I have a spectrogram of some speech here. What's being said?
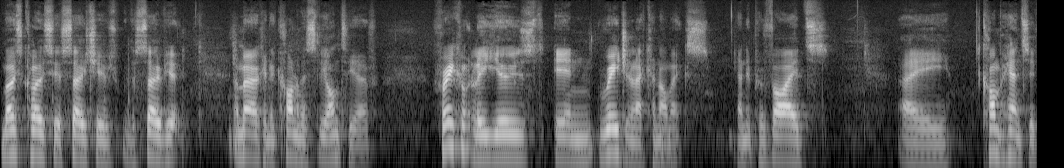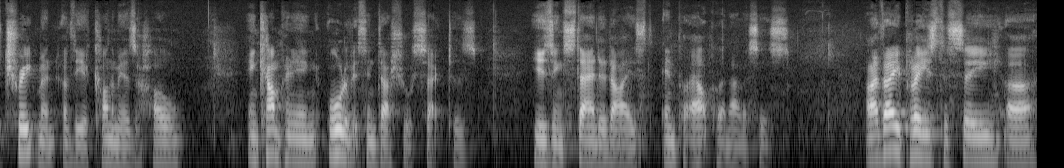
most closely associated with the Soviet American economist Leontiev, frequently used in regional economics, and it provides a comprehensive treatment of the economy as a whole, encompassing all of its industrial sectors using standardized input-output analysis. And I'm very pleased to see uh,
